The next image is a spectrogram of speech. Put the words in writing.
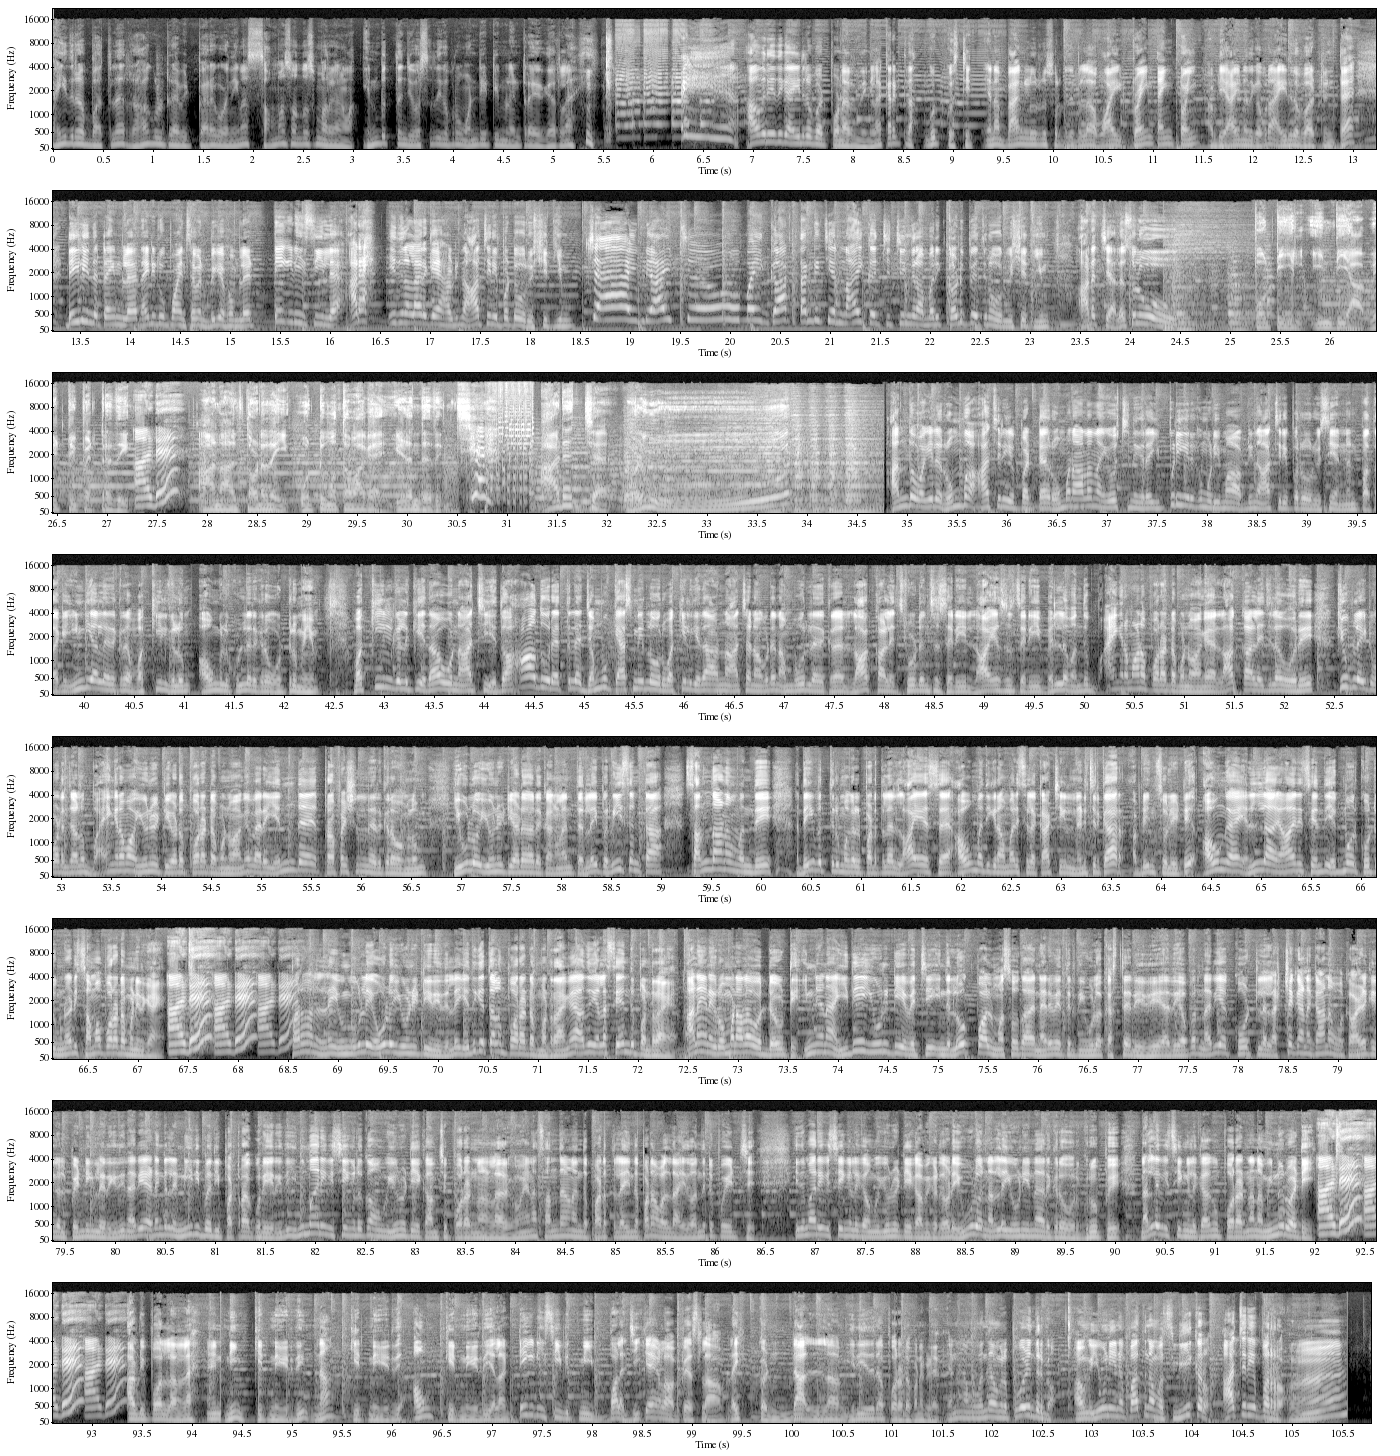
ஹைதராபாத்தில் ராகுல் டிராவிட் பேர குழந்தைங்கன்னா செம்ம சந்தோஷமாக இருக்காங்களாம். எண்பத்தஞ்சு வருஷத்துக்கு அப்புறம் ஒன் டே டீமில் என்டர் ஆயிருக்காருல. அவர் எதுக்கு ஹைதராபாத் போனார் இருந்தீங்களா கரெக்ட் தான். குட் கொஸ்டின் ஏன்னா பெங்களூர்னு சொல்றது இல்லை வாய் ட்ரைங் டைம் ட்ரைங் அப்படி ஆயினதுக்கப்புறம் ஹைதராபாத்ன்ட்டேன் டெய்லி இந்த டைமில் ninety two point seven big எஃப்எம்ல அட இது நல்லா இருக்கே அப்படின்னு ஆச்சரியப்பட்ட ஒரு விஷயத்தையும் சே இப்படி ஆயிடுச்சு. Oh ஓ மை காட் தங்கச்சி நாய் கச்சிச்சுங்கிற மாதிரி கடுப்பேற்றின ஒரு விஷயத்தையும் அடைச்சால சொல்லுவோம். போட்டியில் இந்தியா வெற்றி பெற்றது. ஆனால் தொடரை ஒட்டுமொத்தமாக இழந்தது. ச்சே. அடைச்ச. அந்த வகையில் ரொம்ப ஆச்சரியப்பட்ட ரொம்ப நாளாக நான் யோசிச்சுக்கிறேன் இப்படி இருக்க முடியுமா அப்படின்னு ஆச்சரியப்படுற ஒரு விஷயம் என்னன்னு பார்த்தாக்க இந்தியாவில் இருக்கிற வக்கீல்களும் அவங்களுக்குள்ள இருக்கிற ஒற்றுமையும். வக்கீல்களுக்கு ஏதாவது ஒன்று ஆச்சு ஏதாவது ஒரு இடத்துல ஜம்மு காஷ்மீரில் ஒரு வக்கீலுக்கு ஏதாவது ஒன்று ஆச்சுன்னா கூட நம்ம ஊரில் இருக்கிற லா காலேஜ் ஸ்டூடெண்ட்ஸும் சரி லாயர்ஸும் சரி வெளில வந்து பயங்கரமான போராட்டம் பண்ணுவாங்க. லா காலேஜில் ஒரு டியூப் லைட் உடஞ்சாலும் பயங்கரமாக யூனிட்டியோட போராட்டம் பண்ணுவாங்க. வேறு எந்த ப்ரொஃபஷனில் இருக்கிறவங்களும் இவ்வளோ யூனிட்டியோட இருக்காங்களான்னு தெரியல. இப்போ ரீசெண்டாக சந்தானம் வந்து தெய்வ திருமகள் படத்தில் லாயர்ஸை அவமதிக்கிற மாதிரி சில காட்சிகள் நடிச்சிருக்கார் அப்படின்னு சொல்லிட்டு அவங்க எல்லா யாரையும் சேர்ந்து எக்மோர் கோர்ட்டுக்கு முன்னாடி சம போராட்டம் அட பரவாயில்ல இவங்களுக்குள்ள எவ்வளவு யூனிட்டி இருக்குது இல்லை? எதுக்கெத்தாலும் போராட்டம் பண்றாங்க அது எல்லாம் சேர்ந்து பண்றாங்க. ஆனா எனக்கு ரொம்ப நாளா ஒரு டவுட் என்னன்னா இதே யூனிட்டியை வச்சு இந்த லோக்பால் மசோதா நிறைவேற்றுறதுக்கு இவ்வளவு கஷ்டம் இருக்குது. அதுக்கப்புறம் நிறைய கோர்ட்ல லட்சக்கணக்கான வழக்குகள் பெண்டிங்ல இருக்குது. நிறைய இடங்கள்ல நீதிபதி பற்றாக்குறை இருக்குது. இது மாதிரி விஷயங்களுக்கும் அவங்க யூனிட்டியை காமிச்சு போராடினா நல்லா இருக்கும். ஏன்னா சந்தானம் இந்த படத்துல இந்த படம் அவள் தான் இது வந்துட்டு போயிடுச்சு. இது மாதிரி விஷயங்களுக்கு அவங்க யூனிட்டியை காமிக்கிறதோட இவ்வளவு நல்ல யூனியனா இருக்கிற ஒரு குரூப் நல்ல விஷயங்களுக்காக போராடினா நம்ம இன்னொரு வாட்டி அப்படி போடலாம்ல. நீ கிட்னிகிறது நான் கிட்னிகிறது அவங்க கிட்னிகிறது எல்லாம் டேக் சி வித் மீ பாலாஜி கேட்கலாம் பேசலாம் லைஃப் எல்லாம் இது எதிராக போராட்டம் பண்ண கிடையாது. ஏன்னா நம்ம வந்து அவங்களை புகழ்ந்துருக்கோம். அவங்க யூனியனை பார்த்து நம்ம வீக்கிறோம் ஆச்சரியப்படுறோம்.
